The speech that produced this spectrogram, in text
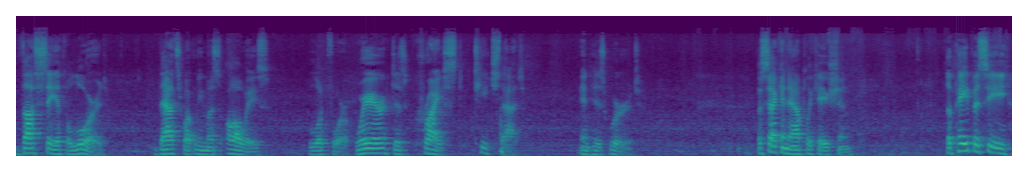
Thus saith the Lord. That's what we must always look for. Where does Christ teach that in his word? The second application the papacy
